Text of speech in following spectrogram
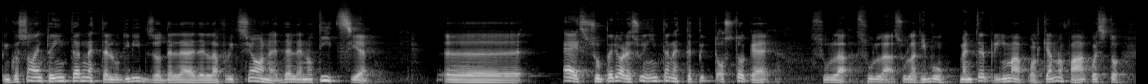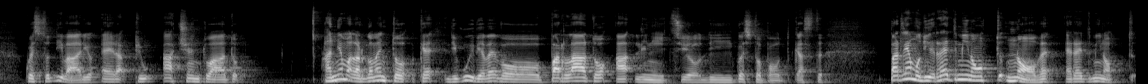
In questo momento internet e l'utilizzo delle, della fruizione delle notizie eh, è superiore su internet piuttosto che sulla, sulla, sulla tv, mentre prima, qualche anno fa, questo questo divario era più accentuato. Andiamo all'argomento che, di cui vi avevo parlato all'inizio di questo podcast. Parliamo di Redmi Note 9 e Redmi Note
